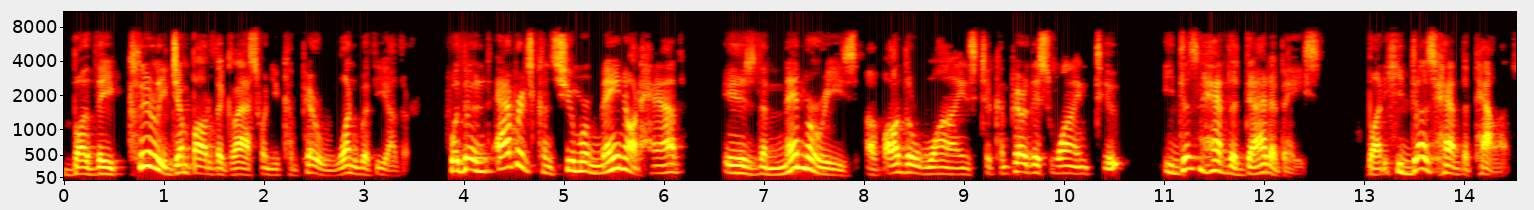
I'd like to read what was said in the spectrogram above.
but they clearly jump out of the glass when you compare one with the other. What the average consumer may not have is the memories of other wines to compare this wine to. He doesn't have the database, but he does have the palate.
